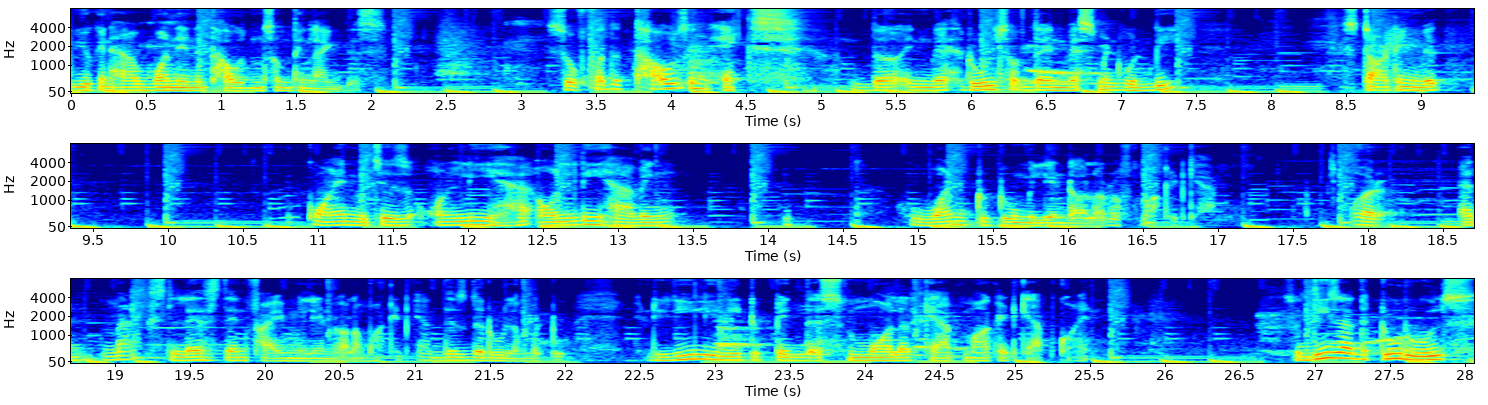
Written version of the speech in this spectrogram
you can have one in a thousand something like this. So for the 1000x the invest rules of the investment would be starting with coin which is only ha- only having 1 to 2 million dollar of market cap or at max less than 5 million dollar market cap. This is the rule number 2 you really need to pick the smaller cap market cap coin so these are the two rules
